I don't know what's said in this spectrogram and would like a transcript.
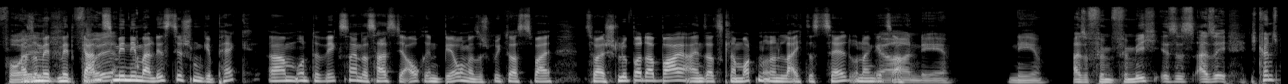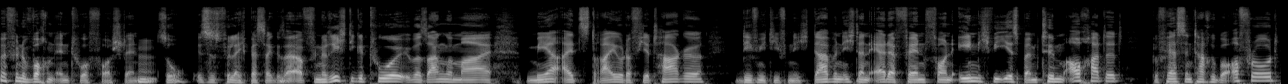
Voll, also mit, mit voll. ganz minimalistischem Gepäck ähm, unterwegs sein. Das heißt ja auch Entbehrung. Also sprich, du hast zwei, zwei Schlüpper dabei, einen Satz Klamotten und ein leichtes Zelt und dann geht's ja, ab. Ja, nee. Nee. Also für, für mich ist es, also ich, ich könnte es mir für eine Wochenendtour vorstellen. Hm. So ist es vielleicht besser gesagt. Aber für eine richtige Tour über, sagen wir mal, mehr als drei oder vier Tage, definitiv nicht. Da bin ich dann eher der Fan von, ähnlich wie ihr es beim Tim auch hattet. Du fährst den Tag über Offroad,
